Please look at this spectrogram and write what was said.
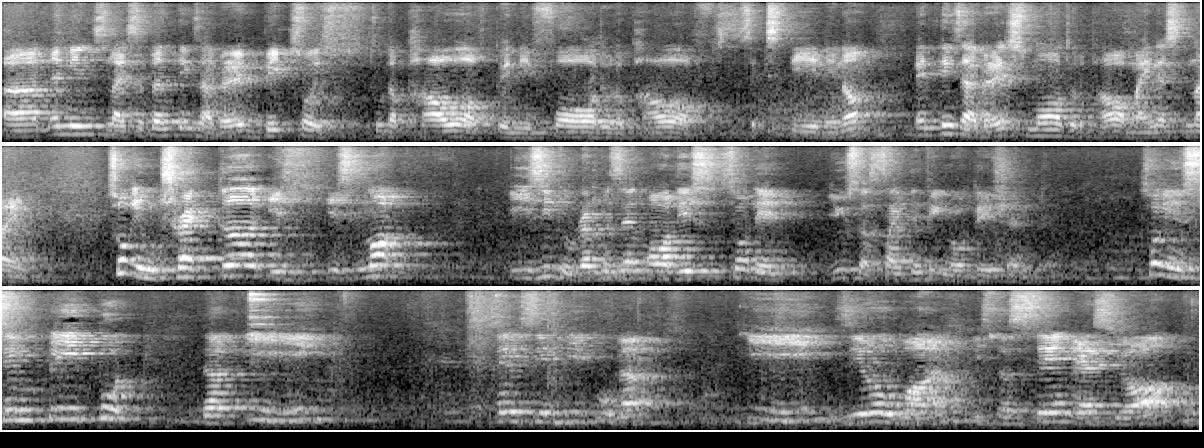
Uh, that means like certain things are very big, so it's to the power of 24, to the power of 16, you know, and things are very small to the power of minus 9. So in tracker, it's, it's not easy to represent all this, so they use a scientific notation. So in simply put, the E, say simply put, uh, E01 is the same as your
